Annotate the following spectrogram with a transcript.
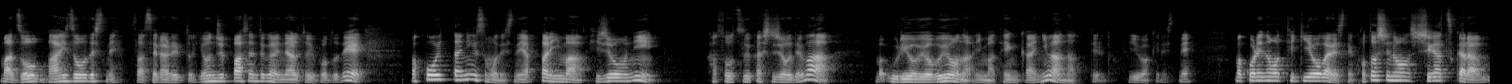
まあ増、倍増ですね、させられると40%ぐらいになるということで、まあ、こういったニュースもですね、やっぱり今非常に仮想通貨市場ではまあ、売りを呼ぶような今展開にはなっているというわけですね。まあ、これの適用がですね、今年の4月から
